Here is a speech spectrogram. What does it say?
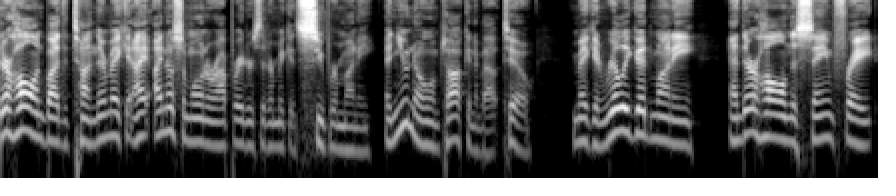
They're hauling by the ton. They're making. I, I know some owner operators that are making super money, and you know who I'm talking about too. They're making really good money, and they're hauling the same freight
